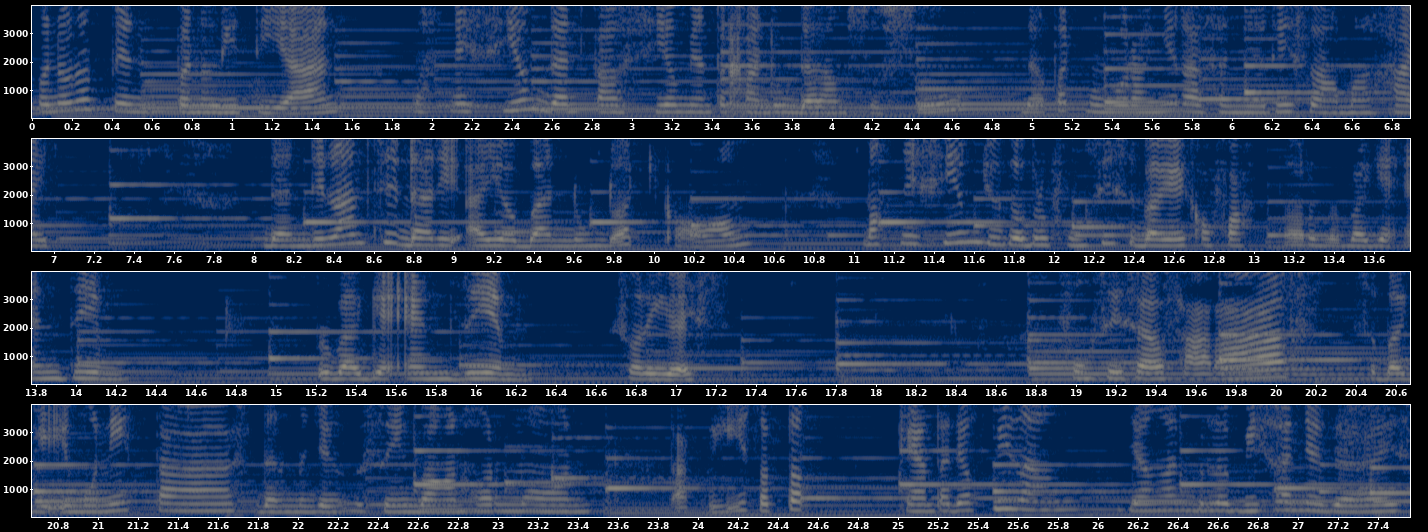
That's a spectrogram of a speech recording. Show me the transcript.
menurut penelitian, Magnesium dan kalsium yang terkandung dalam susu dapat mengurangi rasa nyeri selama haid. Dan dilansir dari ayobandung.com, magnesium juga berfungsi sebagai kofaktor berbagai enzim. Berbagai enzim. Sorry guys. fungsi sel saraf sebagai imunitas dan menjaga keseimbangan hormon. Tapi tetap kayak yang tadi aku bilang, jangan berlebihan ya guys,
